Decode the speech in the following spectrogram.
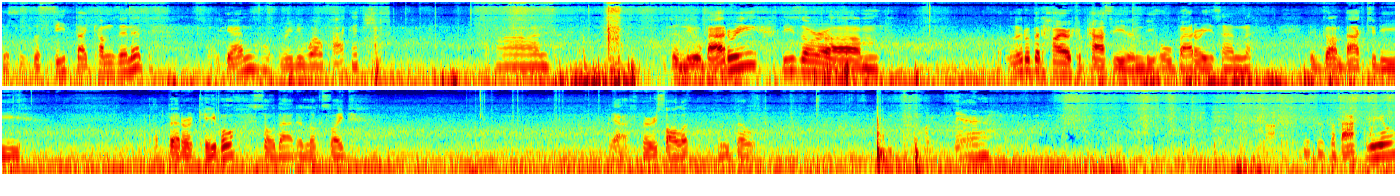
This is the seat that comes in it. Again, really well packaged. And the new battery. These are um, a little bit higher capacity than the old batteries and they've gone back to the a better cable so that it looks like yeah very solid We built there this is the back wheel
